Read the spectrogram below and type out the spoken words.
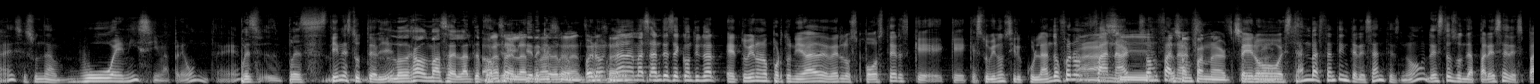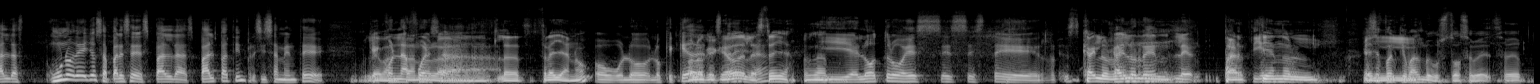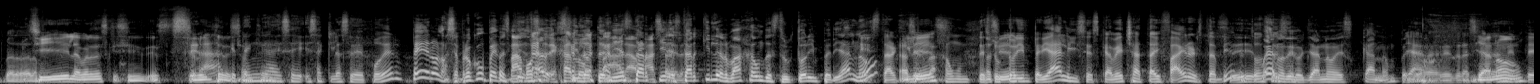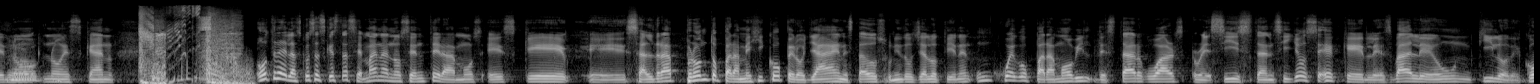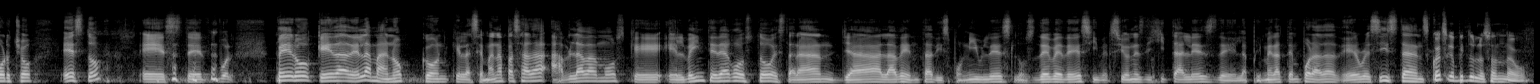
Ah, Esa es una buenísima pregunta. ¿eh? pues, pues ¿Tienes tu teoría? Lo dejamos más adelante porque Más adelante, tiene que ver- adelante. Bueno, nada más antes de continuar, eh, tuvieron la oportunidad de ver los pósters que, que- que estuvieron circulando. Fueron Ah, fan sí. art, son fan Son arts, fan arts, son pero están bastante interesantes, ¿no? De estos donde aparece de espaldas. Uno de ellos aparece de espaldas Palpatine, precisamente, que con la levantando fuerza. La, la estrella, ¿no? o lo, lo que queda O lo que quedó de la estrella, o sea- y el otro es, es este Es Kylo Ren, le- partiendo el, Ese fue el que más me gustó, se ve, se ve verdaderamente. Sí, la verdad es que sí. Es, se ve ¿Será que interesante. tenga ese- esa clase de poder? Pero no se preocupen, Pues que vamos a si dejarlo. lo tenía para Star, más Ki- adelante. Star Killer baja un destructor imperial, ¿no? Starkiller baja un destructor es. imperial y se escabecha a TIE Fighters también. Sí, entonces, bueno, digo, ya no es canon, pero... ya, desgraciadamente Ya no, no, es canon. Otra de las cosas que esta semana nos enteramos es que eh, saldrá pronto para México, pero ya en Estados Unidos ya lo tienen, un juego para móvil de Star Wars Resistance. Y yo sé que les vale un kilo de corcho esto, este, pero queda de la mano con que la semana pasada hablábamos que el 20 de agosto estarán ya a la venta disponibles los DVDs y versiones digitales de la primera temporada de Resistance. ¿Cuántos capítulos son, Davo?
